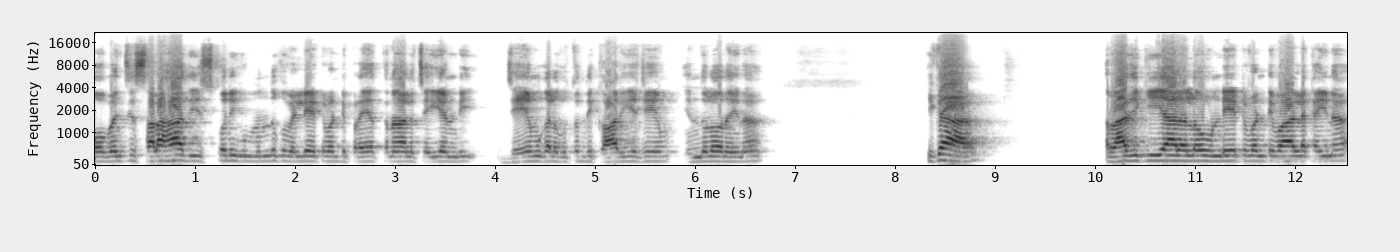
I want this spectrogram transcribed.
ఓ మంచి సలహా తీసుకొని ముందుకు వెళ్ళేటువంటి ప్రయత్నాలు చేయండి జయం కలుగుతుంది కార్యజయం ఎందులోనైనా. ఇక రాజకీయాలలో ఉండేటువంటి వాళ్ళకైనా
